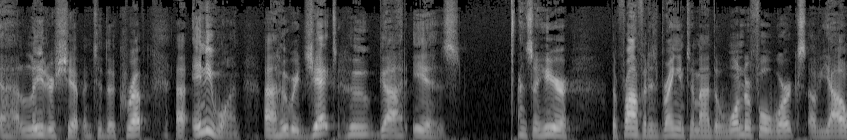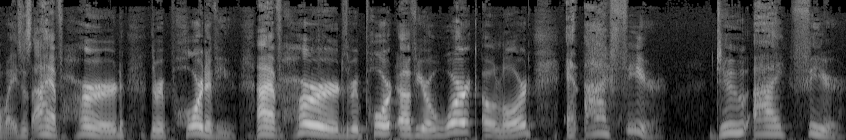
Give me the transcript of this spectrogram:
uh, leadership and to the corrupt uh, anyone uh, who reject who God is. And so here, the prophet is bringing to mind the wonderful works of Yahweh. He says, I have heard the report of you. I have heard the report of your work, O Lord, and I fear. Do I fear?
